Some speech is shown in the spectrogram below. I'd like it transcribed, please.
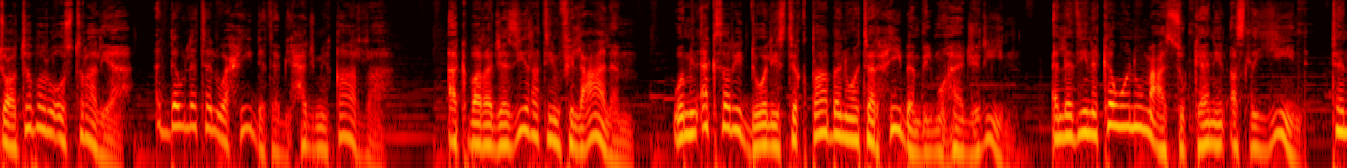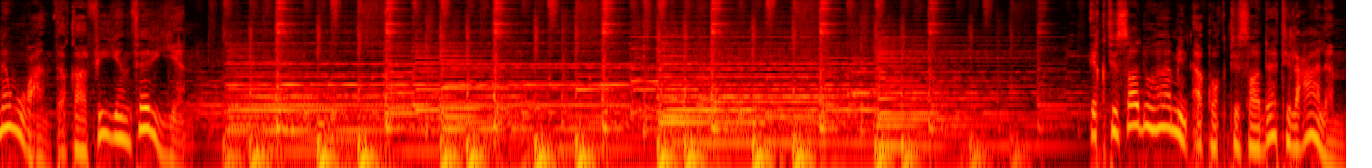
تعتبر أستراليا الدولة الوحيدة بحجم قارة أكبر جزيرة في العالم ومن أكثر الدول استقطابا وترحيبا بالمهاجرين الذين كونوا مع السكان الأصليين تنوعا ثقافيا ثريا. اقتصادها من أقوى اقتصادات العالم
